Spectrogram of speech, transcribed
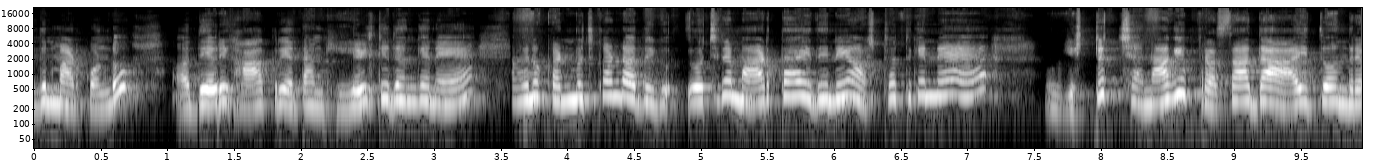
ಇದನ್ನ ಮಾಡಿಕೊಂಡು ದೇವ್ರಿಗೆ ಹಾಕ್ರಿ ಅಂತ ಹಂಗೆ ಹೇಳ್ತಿದ್ದಂಗೆ ಕಣ್ಣು ಮುಚ್ಕೊಂಡು ಅದು ಯೋಚನೆ ಮಾಡ್ತಾ ಇದ್ದೀನಿ. ಅಷ್ಟೊತ್ತಿಗೆ ಎಷ್ಟು ಚೆನ್ನಾಗಿ ಪ್ರಸಾದ ಆಯಿತು ಅಂದರೆ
